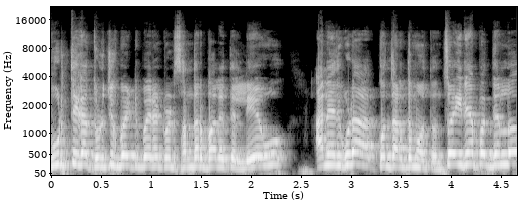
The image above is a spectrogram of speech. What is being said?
పూర్తిగా తుడుచుకుపెట్టిపోయినటువంటి సందర్భాలు అయితే లేవు అనేది కూడా కొంత అర్థమవుతుంది. సో ఈ నేపథ్యంలో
